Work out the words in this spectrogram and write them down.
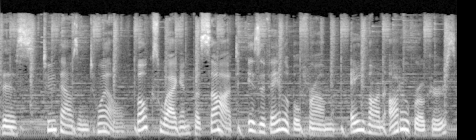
This 2012 Volkswagen Passat is available from Avon Auto Brokers.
